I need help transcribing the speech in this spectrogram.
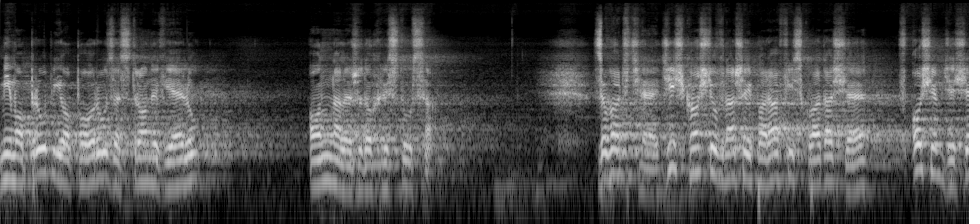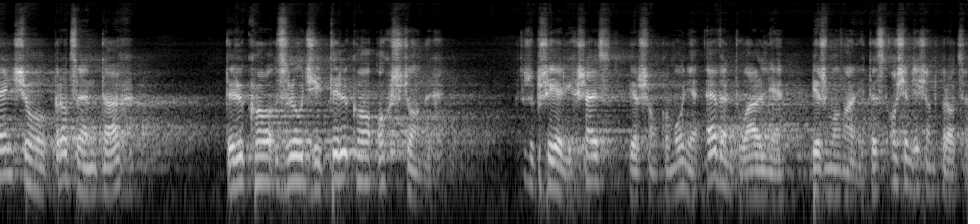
Mimo prób i oporu ze strony wielu, On należy do Chrystusa. Zobaczcie, dziś Kościół w naszej parafii składa się w 80% tylko z ludzi tylko ochrzczonych, którzy przyjęli chrzest, pierwszą komunię, ewentualnie bierzmowanie. To jest 80%.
